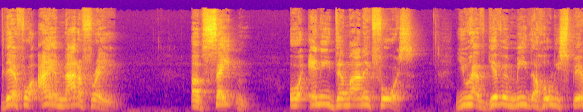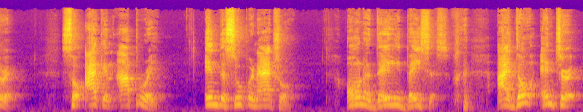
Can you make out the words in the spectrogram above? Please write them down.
Therefore, I am not afraid of Satan or any demonic force. You have given me the Holy Spirit so I can operate in the supernatural on a daily basis. I don't enter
